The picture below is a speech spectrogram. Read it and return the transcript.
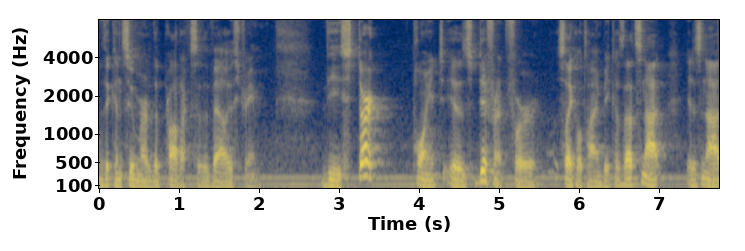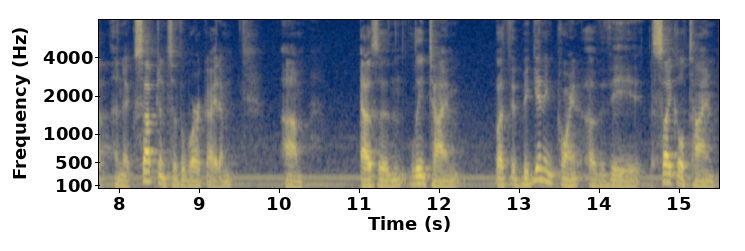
the consumer of the products of the value stream. The start point is different for cycle time because that's not, it is not an acceptance of the work item um, as in lead time, but the beginning point of the cycle time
